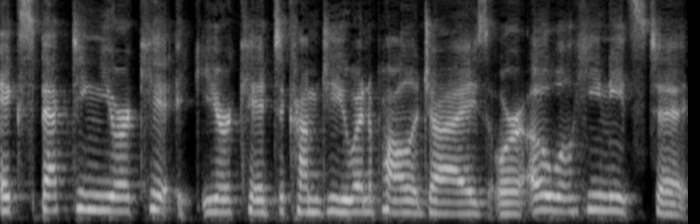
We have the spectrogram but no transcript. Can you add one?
Expecting your kid your kid to come to you and apologize or oh well he needs to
